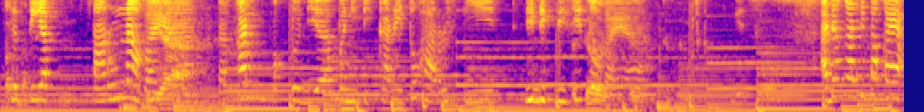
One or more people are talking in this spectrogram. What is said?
Setiap. Taruna pak ya. Iya. Bahkan waktu dia pendidikan itu harus dididik di situ pak ya. Gitu. Ada nggak sih pak kayak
